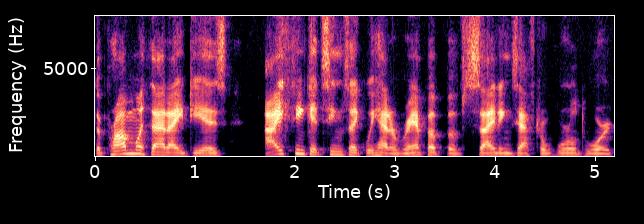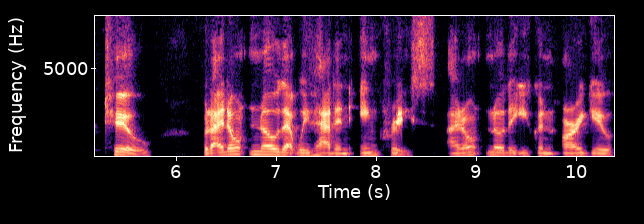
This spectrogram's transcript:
The problem with that idea is I think it seems like we had a ramp up of sightings after World War II, but I don't know that we've had an increase. I don't know that you can argue.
